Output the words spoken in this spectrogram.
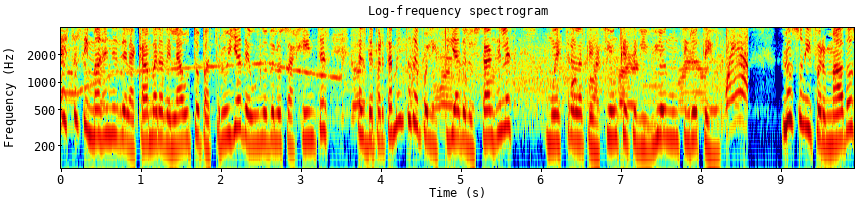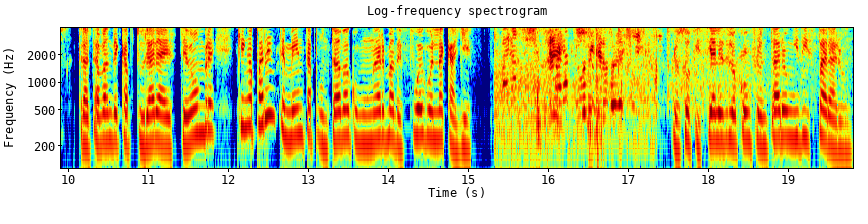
Estas imágenes de la cámara del auto patrulla de uno de los agentes del Departamento de Policía de Los Ángeles muestra la tensión que se vivió en un tiroteo. Los uniformados trataban de capturar a este hombre, quien aparentemente apuntaba con un arma de fuego en la calle. Los oficiales lo confrontaron y dispararon.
